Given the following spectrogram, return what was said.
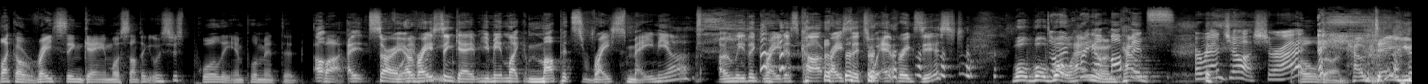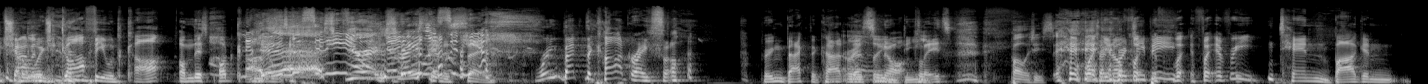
like a racing game or something. It was just poorly implemented. Oh, but I- sorry, a every- racing game? You mean like Muppets Race Mania? Only the greatest kart racer to ever exist? Whoa, whoa, Don't whoa! Hang bring on. up How, Muppets around Josh, all right? Hold on. how dare you challenge Garfield Kart on this podcast? No, you listen here. Furious you Racing. gonna say, Bring back the kart racer. bring back the kart Let's racing. not, please. Apologies. you know, for for, GP. for, for every 10 bargain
